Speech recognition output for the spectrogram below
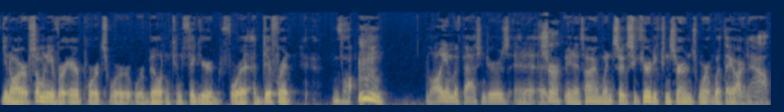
you know, our, so many of our airports were, were built and configured for a, a different vo- volume of passengers and a, sure. in a time when so security concerns weren't what they are now.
